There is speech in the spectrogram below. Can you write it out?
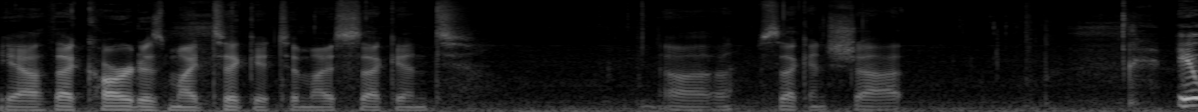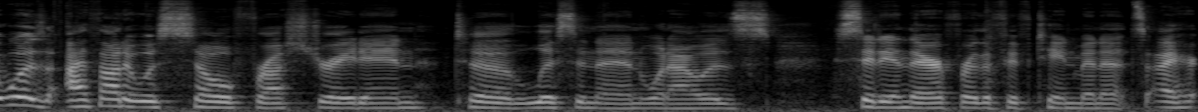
Yeah, that card is my ticket to my second uh second shot. It was I thought it was so frustrating to listen in when I was sitting there for the 15 minutes. I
